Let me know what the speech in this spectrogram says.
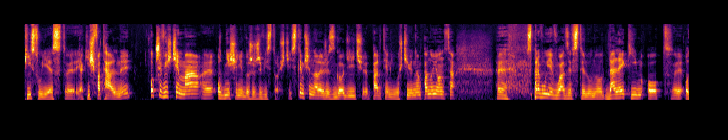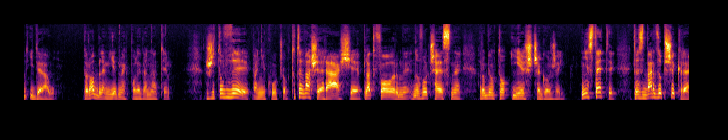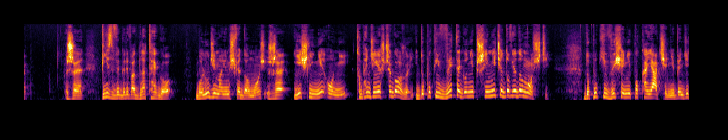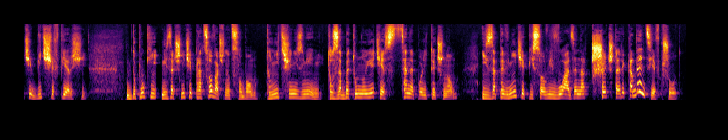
PiSu jest e, jakiś fatalny, oczywiście ma e, odniesienie do rzeczywistości. Z tym się należy zgodzić. Partia miłościwie nam panująca sprawuje władzę w stylu no, dalekim od, od ideału. Problem jednak polega na tym, że to wy, panie Kuczok, to te wasze rasie, platformy, nowoczesne robią to jeszcze gorzej. Niestety, to jest bardzo przykre, że PiS wygrywa dlatego, bo ludzie mają świadomość, że jeśli nie oni, to będzie jeszcze gorzej. I dopóki wy tego nie przyjmiecie do wiadomości, dopóki wy się nie pokajacie, nie będziecie bić się w piersi, dopóki nie zaczniecie pracować nad sobą, to nic się nie zmieni. To zabetonujecie scenę polityczną i zapewnicie PiSowi władzę na 3-4 kadencje w przód.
